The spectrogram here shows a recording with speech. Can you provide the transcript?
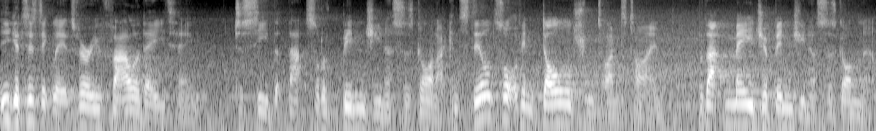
egotistically, it's very validating to see that that sort of binginess has gone. I can still sort of indulge from time to time, but that major binginess has gone now.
